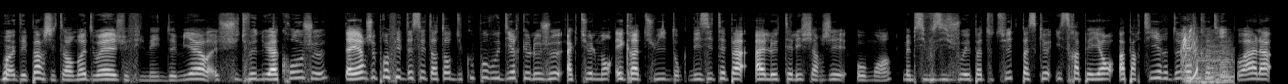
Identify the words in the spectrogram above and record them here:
Moi, au départ, j'étais en mode, ouais, je vais filmer une demi-heure. Je suis devenue accro au jeu. D'ailleurs, je profite de cette attente du coup pour vous dire que le jeu actuellement est gratuit, donc n'hésitez pas à le télécharger au moins, même si vous y jouez pas tout de suite, parce qu'il sera payant à partir de mercredi. Voilà.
